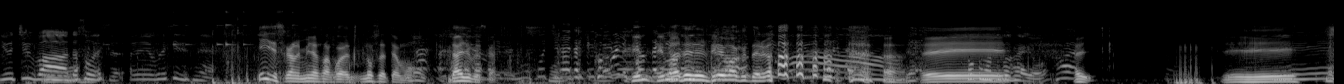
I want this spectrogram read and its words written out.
い ユーチューバーだそうです。えー、嬉しいですね。いいですかね、皆さん、これ載せても。大丈夫ですか？こちらでここにでいや、出ま全然出まくってる。あー ええちょっと待ってくださいよはい。えええ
